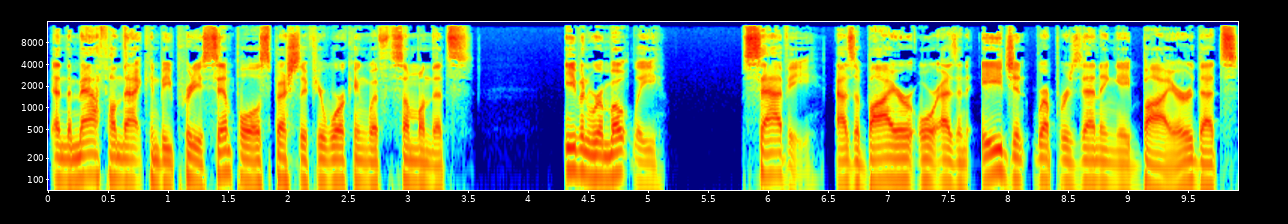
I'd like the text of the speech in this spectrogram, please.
and the math on that can be pretty simple, especially if you're working with someone that's even remotely savvy as a buyer or as an agent representing a buyer that's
